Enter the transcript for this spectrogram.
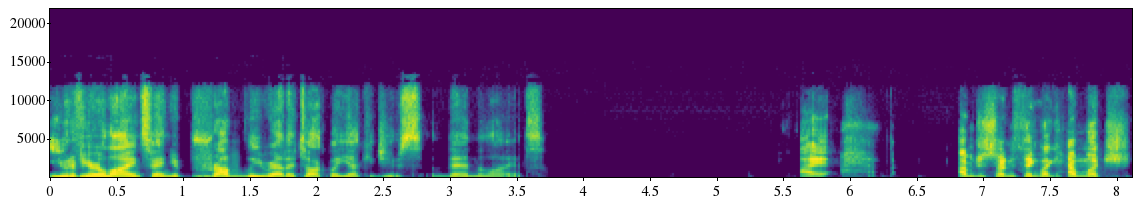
even if you're a Lions fan, you'd probably rather talk about Yucky Juice than the Lions. I I'm just trying to think like how much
